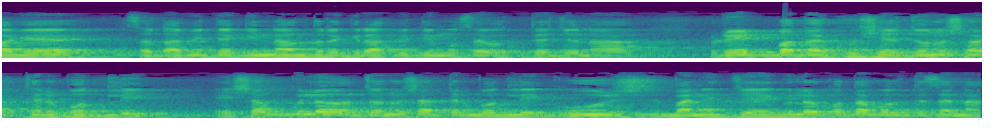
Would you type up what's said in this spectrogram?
লাগে। আচ্ছা দাবিতে গিন্নান্তরে গ্রাফিতি মুসায় উত্তেজনা রেড বাধা ঘুষের জনস্বার্থের বদলি। এসবগুলো জনস্বার্থের বদলি, ঘুষ, বাণিজ্য, এগুলোর কথা বলতেছে না।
